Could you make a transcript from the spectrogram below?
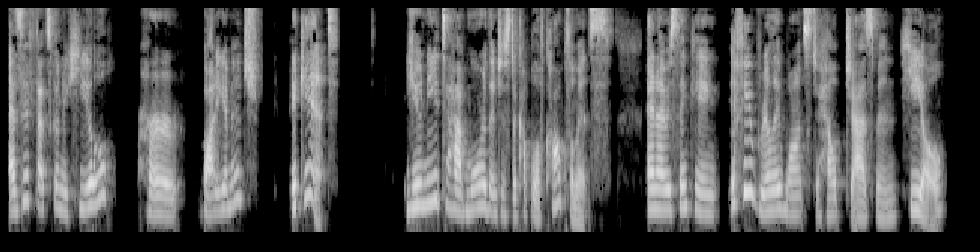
As if that's going to heal her body image. It can't. You need to have more than just a couple of compliments. And I was thinking, if he really wants to help Jasmine heal,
